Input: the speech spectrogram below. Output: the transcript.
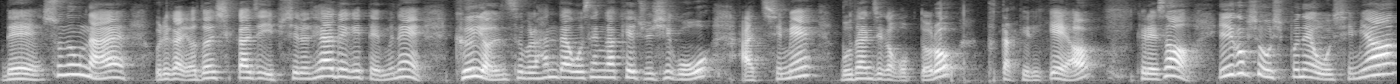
네, 수능날 우리가 8시까지 입시를 해야 되기 때문에 그 연습을 한다고 생각해 주시고 아침에 무단지각 없도록 부탁드릴게요. 그래서 7시 50분에 오시면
